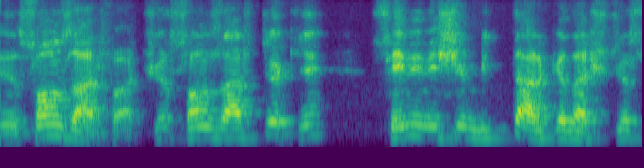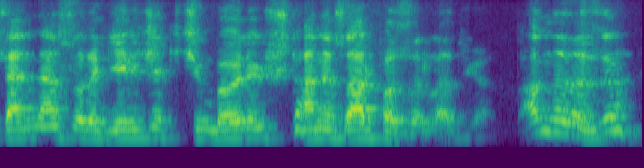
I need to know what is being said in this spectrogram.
E, son zarfı açıyor. Son zarf diyor ki senin işin bitti arkadaş diyor. Senden sonra gelecek için böyle üç tane zarf hazırla diyor. Anladınız değil mi?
